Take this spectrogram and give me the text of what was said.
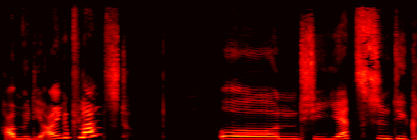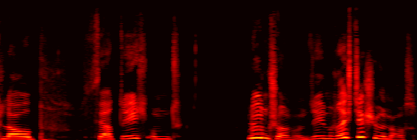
haben wir die eingepflanzt. Und jetzt sind die, glaub, fertig und blühen schon und sehen richtig schön aus.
